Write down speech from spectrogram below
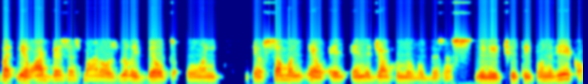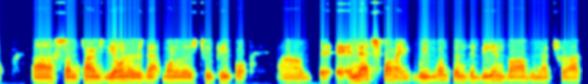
but you know, our business model is really built on you know someone you know in, in the junk removal business. You need two people in the vehicle. Uh, sometimes the owner is that one of those two people, um, and that's fine. We want them to be involved in that truck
